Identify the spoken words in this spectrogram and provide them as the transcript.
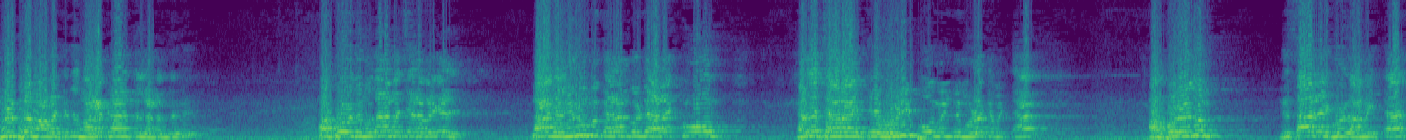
விழுப்புரம் மாவட்டத்தில் மரக்காலத்தில் நடந்தது. அப்பொழுது முதலமைச்சர் அவர்கள் நாங்கள் இரும்பு கரம் கொண்டு அடக்குவோம் கள்ளச்சாராயத்தை ஒழிப்போம் என்று முழக்கமிட்டார். அப்பொழுதும் விசாரணை குழு அமைத்தார்.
